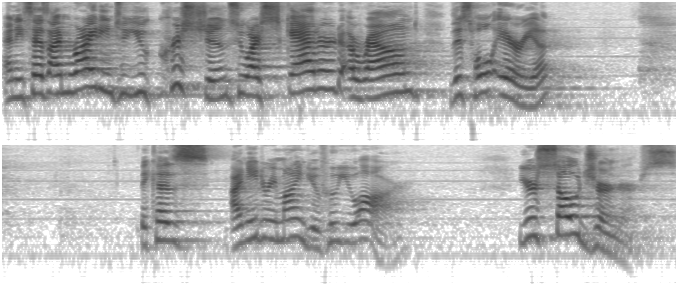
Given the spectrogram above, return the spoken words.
And he says, I'm writing to you Christians who are scattered around this whole area because I need to remind you of who you are. You're sojourners.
